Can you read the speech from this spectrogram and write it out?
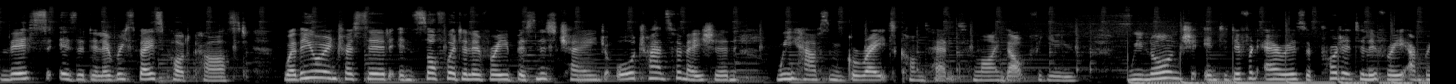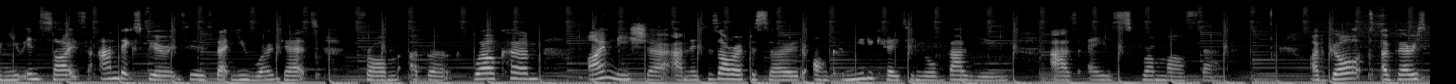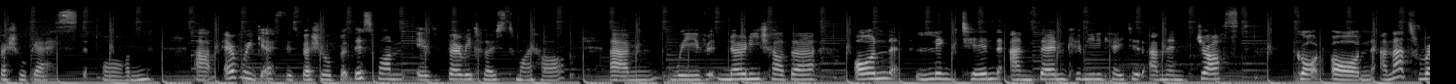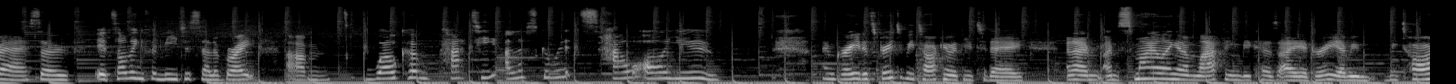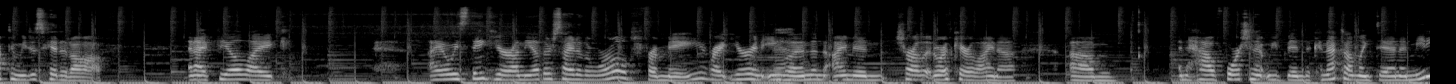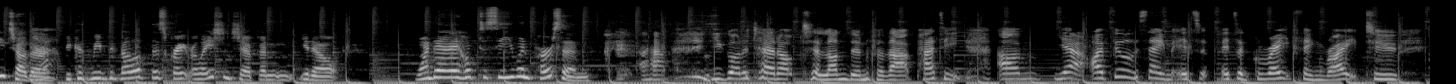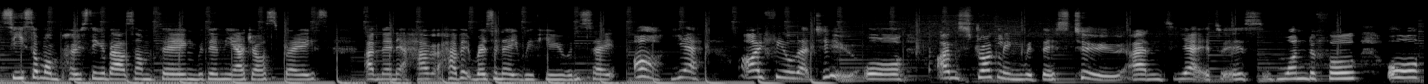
This is a Delivery Space podcast. Whether you're interested in software delivery, business change, or transformation, we have some great content lined up for you. We launch into different areas of project delivery and bring you insights and experiences that you won't get from a book. Welcome. I'm Nisha, and this is our episode on communicating your value as a Scrum Master. I've got a very special guest on. Um, every guest is special, but this one is very close to my heart. Um, we've known each other on LinkedIn and then communicated and then just got on, and that's rare. So it's something for me to celebrate. Um, welcome, Patty Aluskewicz. How are you? I'm great. It's great to be talking with you today and I'm I'm smiling and I'm laughing because I agree. I mean, we talked and we just hit it off. And I feel like I always think you're on the other side of the world from me, right? You're in England and I'm in Charlotte, North Carolina. Um, and how fortunate we've been to connect on LinkedIn and meet each other yeah. because we've developed this great relationship. And, you know, one day I hope to see you in person. Uh, you got to turn up to London for that, Patty. Um, yeah, I feel the same. It's it's a great thing, right, to see someone posting about something within the agile space, and then it have have it resonate with you and say, "Oh, yeah, I feel that too," or "I'm struggling with this too," and yeah, it's it's wonderful. Or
